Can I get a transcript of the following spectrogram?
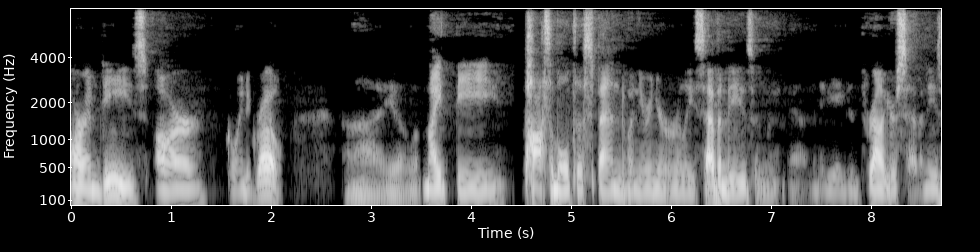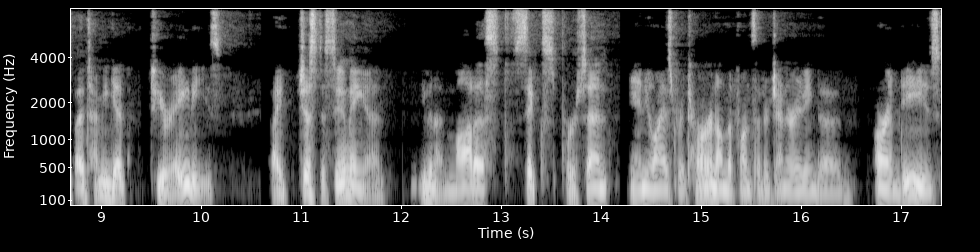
RMDs are going to grow uh, you know, it might be possible to spend when you're in your early 70s and maybe even throughout your 70s. By the time you get to your 80s, by just assuming a, even a modest 6% annualized return on the funds that are generating the RMDs,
